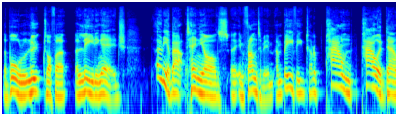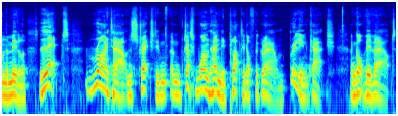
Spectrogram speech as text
The ball looped off a, a leading edge, only about 10 yards uh, in front of him, and Beefy kind of pound, powered down the middle, leapt right out and stretched him and just one handed plucked it off the ground. Brilliant catch and got Viv out.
